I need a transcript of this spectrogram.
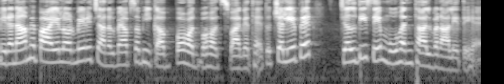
मेरा नाम है पायल और मेरे चैनल में आप सभी का बहुत बहुत स्वागत है। तो चलिए फिर जल्दी से मोहन थाल बना लेते हैं।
